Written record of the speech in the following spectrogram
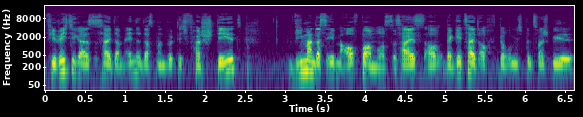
viel wichtiger ist es halt am Ende, dass man wirklich versteht, wie man das eben aufbauen muss. Das heißt, auch, da geht es halt auch darum, ich bin zum Beispiel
